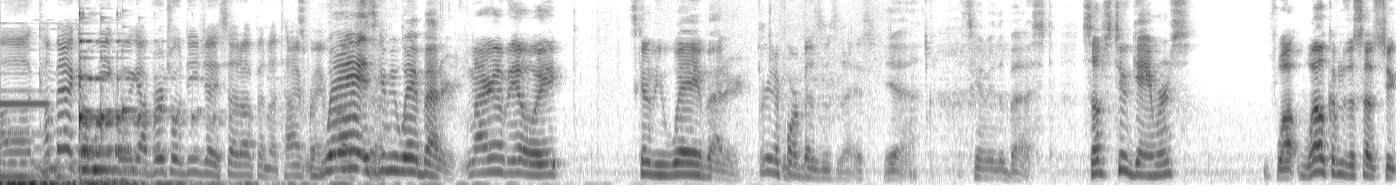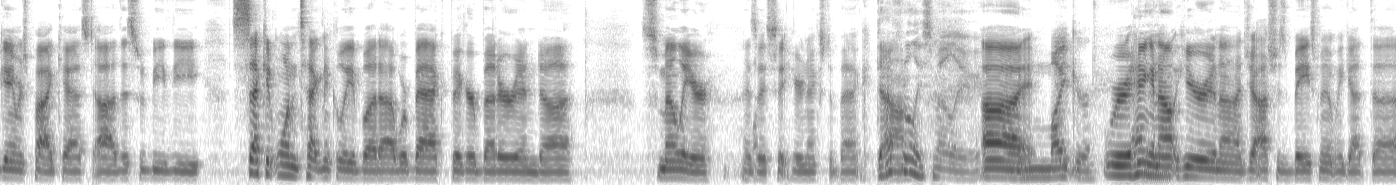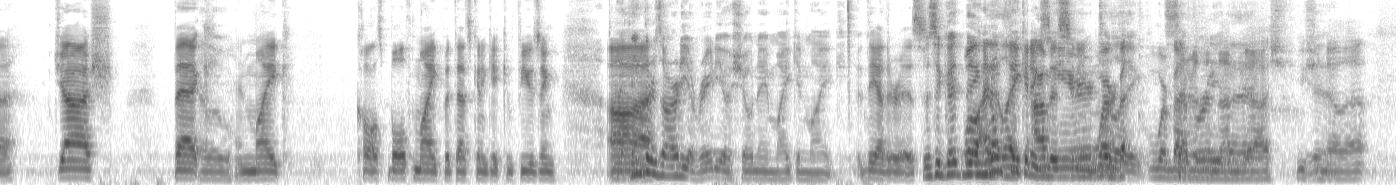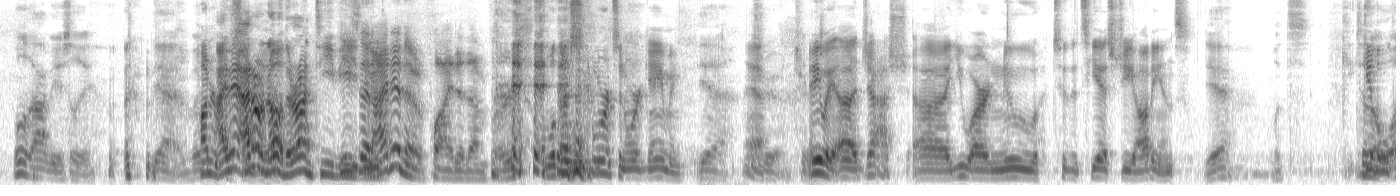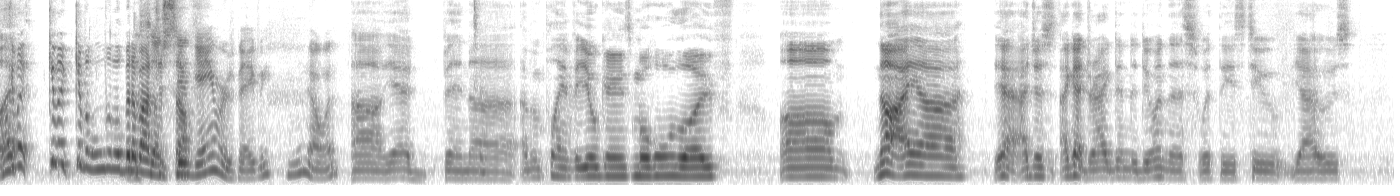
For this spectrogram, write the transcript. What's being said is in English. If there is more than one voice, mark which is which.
Speaker 1: Uh, come back in a week when we got virtual DJ set up in a time frame. for
Speaker 2: Way,
Speaker 1: us
Speaker 2: it's
Speaker 1: to-
Speaker 2: gonna be way better.
Speaker 3: Not gonna be a week.
Speaker 2: It's gonna be way better.
Speaker 1: three to four business days.
Speaker 2: Yeah, it's gonna be the best. Substitute gamers.
Speaker 3: Well, welcome to the Substitute Gamers podcast. Uh, this would be the second one technically, but uh, we're back, bigger, better, and uh, smellier. As I sit here next to Beck. Um,
Speaker 2: Definitely smellier.
Speaker 3: uh,
Speaker 1: Miker.
Speaker 3: we're hanging out here in uh, Josh's basement. We got uh, Josh, Beck,
Speaker 2: Hello.
Speaker 3: and Mike. Call us both Mike, but that's gonna get confusing.
Speaker 2: I think
Speaker 3: Uh,
Speaker 2: there's already a radio show named Mike and Mike.
Speaker 3: yeah, there is.
Speaker 2: It's a good thing.
Speaker 3: Well,
Speaker 2: thing
Speaker 3: I don't
Speaker 2: like,
Speaker 3: think it
Speaker 2: I'm
Speaker 3: exists anymore.
Speaker 1: We're, be-
Speaker 2: like,
Speaker 1: we're better than them,
Speaker 2: that.
Speaker 1: Josh. You should
Speaker 2: Yeah.
Speaker 1: know that.
Speaker 2: Well, obviously. Yeah. But
Speaker 3: 100%
Speaker 2: I mean, I don't know. They're on TV.
Speaker 1: He said
Speaker 2: dude.
Speaker 1: I didn't apply to them first.
Speaker 3: well, they're sports and we're gaming.
Speaker 2: Yeah.
Speaker 3: Yeah.
Speaker 2: True. True.
Speaker 3: Anyway, uh, Josh, uh, you are new to the TSG audience.
Speaker 2: Yeah. Let's. To
Speaker 3: give,
Speaker 2: the
Speaker 3: a,
Speaker 2: what?
Speaker 3: give a give a give a little bit
Speaker 1: The
Speaker 3: about
Speaker 1: Substitute
Speaker 3: yourself.
Speaker 1: gamers, baby. You know it.
Speaker 2: Uh, yeah, I've been uh, I've been playing video games my whole life. Um, no, I uh, yeah, I just I got dragged into doing this with these two yahoos,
